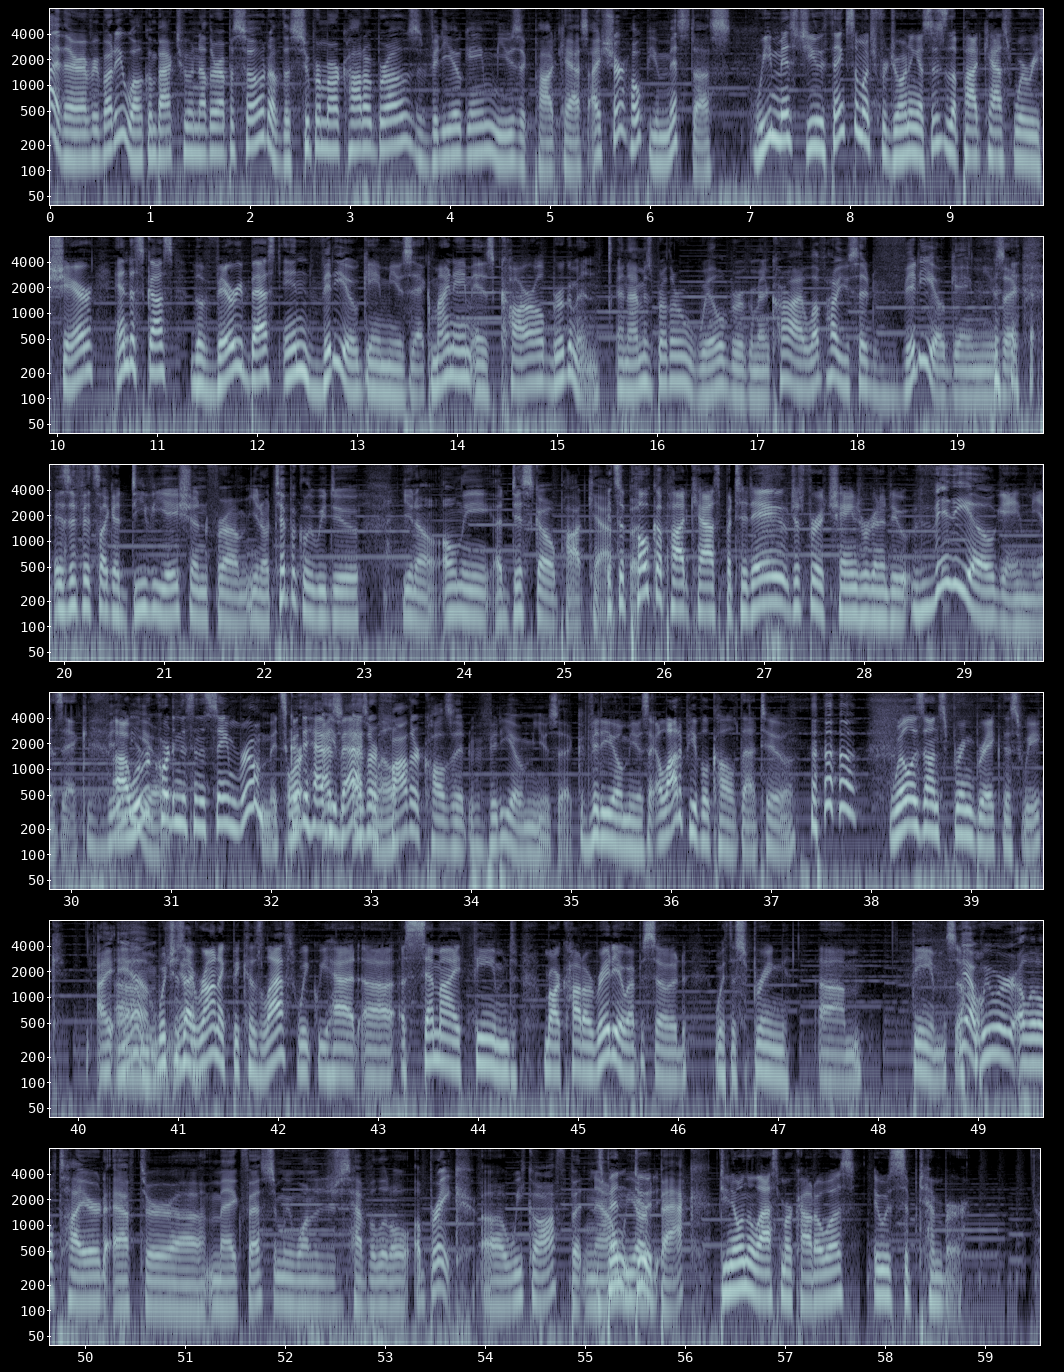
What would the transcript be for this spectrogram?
Hi there, everybody. Welcome back to another episode of the Super Marcato Bros video game music podcast. I sure hope you missed us. We missed you. Thanks so much for joining us. This is the podcast where we share and discuss the very best in video game music. My name is Karl Brueggemann. And I'm his brother, Will Brueggemann. Karl, I love how you said video game music, as if it's like a deviation from, you know, typically we do, you know, only a disco podcast. It's a but polka podcast, but today, just for a change, we're going to do video game music. Uh, we're recording this in the same room. It's good or to have as, you back. As our Will. father calls it, video music. Video music. A lot of people call it that too. Will is on spring break this week. I um, am. which is yeah. ironic because last week we had uh, a semi-themed Marcato radio episode with a spring um, theme. So Yeah, we were a little tired after uh, Magfest, and we wanted to just have a little a break, a week off. But now been- we are dude. back. Do you know when the last Marcato was? It was September.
